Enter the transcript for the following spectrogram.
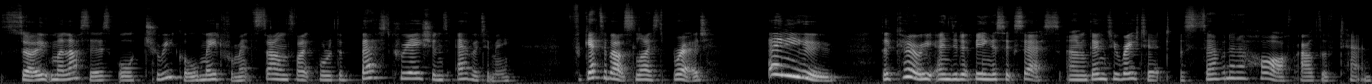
so molasses or treacle made from it sounds like one of the best creations ever to me. Forget about sliced bread. Anywho, the curry ended up being a success, and I'm going to rate it a 7.5 out of 10.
